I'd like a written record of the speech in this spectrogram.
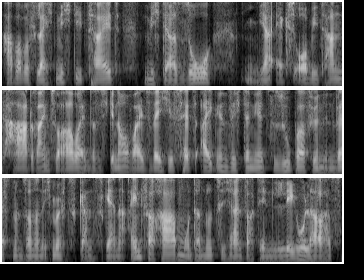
habe aber vielleicht nicht die Zeit, mich da so ja exorbitant hart reinzuarbeiten, dass ich genau weiß, welche Sets eignen sich denn jetzt super für ein Investment, sondern ich möchte es ganz gerne einfach haben und dann nutze ich einfach den Legolas.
